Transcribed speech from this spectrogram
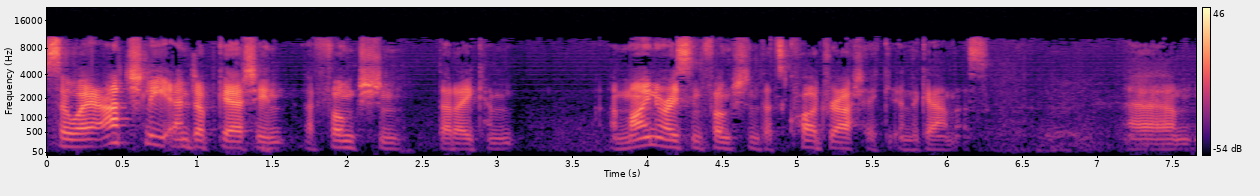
So I actually end up getting a function that I can a minorizing function that's quadratic in the gammas. Um,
